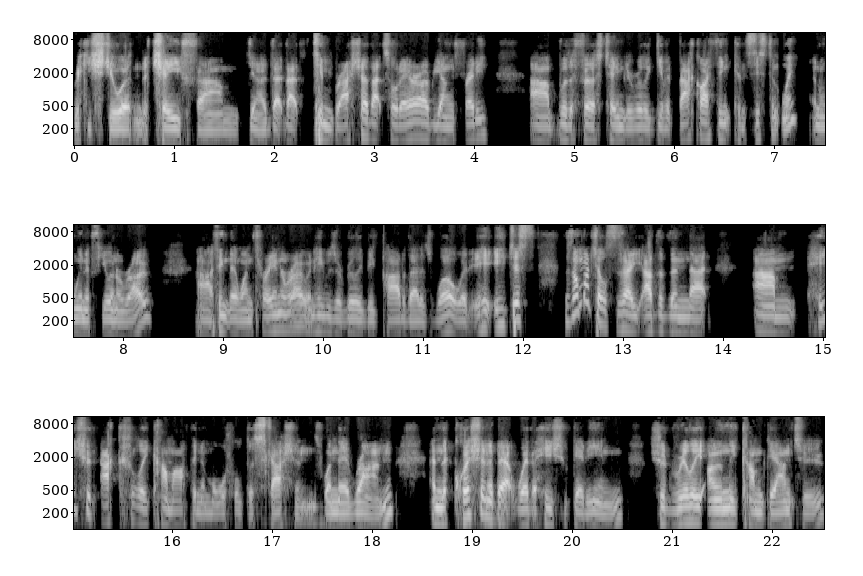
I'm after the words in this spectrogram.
Ricky Stuart and the Chief. Um, you know that that Tim Brasher, that sort of era of young Freddie, uh, were the first team to really give it back. I think consistently and win a few in a row. Uh, I think they won three in a row, and he was a really big part of that as well. But he, he just there's not much else to say other than that. Um, he should actually come up in immortal discussions when they're run, and the question about whether he should get in should really only come down to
